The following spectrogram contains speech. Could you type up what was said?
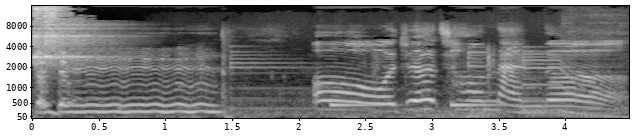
噔噔，哦，我觉得超难的。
